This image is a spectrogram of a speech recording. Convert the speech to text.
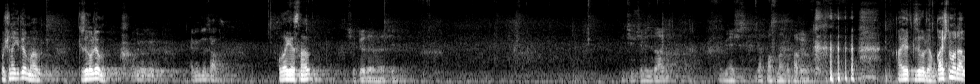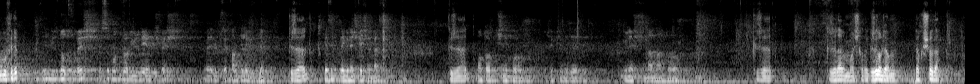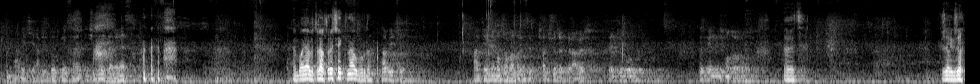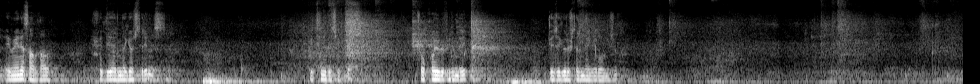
Hoşuna gidiyor mu abi? Güzel oluyor mu? Oluyor oluyor. Elinize sağlık. Kolay gelsin abi. Teşekkür ederim her şey. Bir çiftçimizi daha güneş yakmasından kurtarıyoruz. Gayet güzel oluyor ama. Kaç numara abi bu film? Film %35, ısı kontrolü %75 ve yüksek kaliteli bir film. Güzel. Kesinlikle güneş geçirmez. Güzel. Motor işini korur. Çiftçimizi güneş ışınlarından korur. Güzel. Güzel abi maşallah. Güzel oluyor ama. Yakışıyor da. Tabii ki ya biz bu piyasanın içindeyiz yani Enes. Yani bayağı bir traktörü çektin abi burada. Tabii ki. AKC motorlarla biz hep beraber. Belki bu 40 motorumuz. Evet. Güzel güzel. Emeğine sağlık abi. Şu diğerini de göstereyim mi size? Bitince de çekeceğiz. Çok koyu bir film değil. Gece görüşlerinde engel olmayacak.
